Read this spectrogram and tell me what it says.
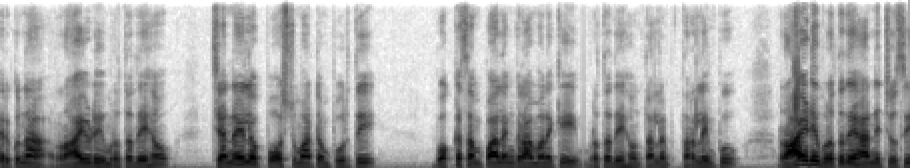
చేరుకున్న రాయుడి మృతదేహం చెన్నైలో పోస్ట్ మార్టం పూర్తి బొక్కసంపాలెం గ్రామానికి మృతదేహం తరలి తరలింపు రాయుడి మృతదేహాన్ని చూసి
